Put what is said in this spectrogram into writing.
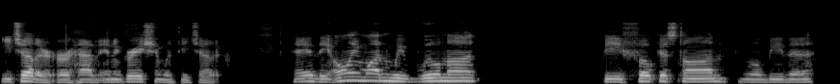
each other or have integration with each other. Okay, the only one we will not be focused on will be the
